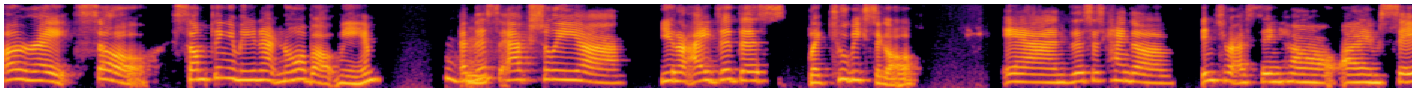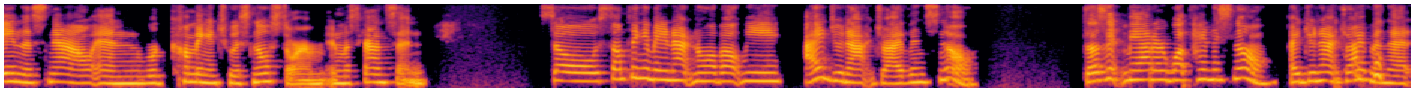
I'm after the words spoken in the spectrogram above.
All right. So, something you may not know about me. Mhm. And this actually, uh, you know, I did this like two weeks ago. And this is kind of interesting how I'm saying this now, and we're coming into a snowstorm in Wisconsin. So, something you may not know about me I do not drive in snow. Doesn't matter what kind of snow, I do not drive in that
